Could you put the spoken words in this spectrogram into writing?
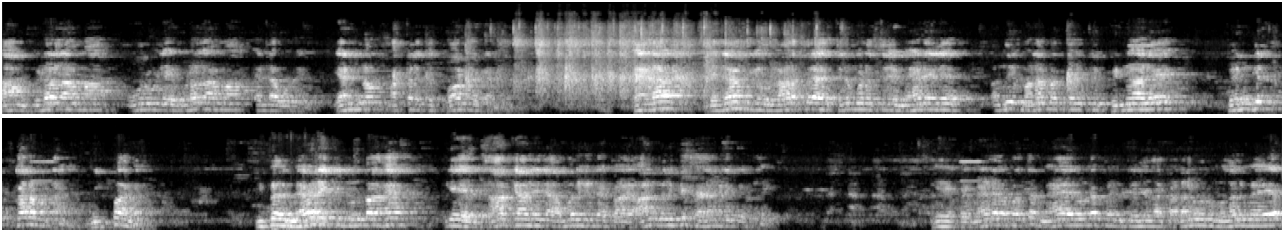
நாம் விடலாமா? ஊருள்ளே விடலாமா என்ற ஒரு எண்ணம் மக்களுக்கு தோன்ற வேண்டும். ஏன்னா இந்த இங்கே ஒரு காலத்தில் திருமணத்தில் மேடையில் வந்து மணமக்களுக்கு பின்னாலே பெண்கள் உட்கார மாட்டாங்க நிற்பாங்க. இப்போ மேடைக்கு முன்பாக இங்கே நாற்காலியில் அமருகின்ற ஆண்களுக்கு பெண்களுக்கு இல்லை இப்போ மேடையில் பார்த்தா மேயரோட பெண் பெண் தான் கடலூர் முதல் மேயர்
